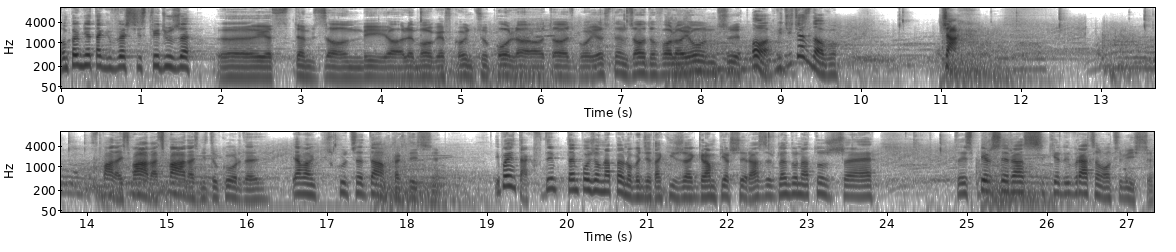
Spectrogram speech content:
On pewnie tak wreszcie stwierdził, że jestem zombie, ale mogę w końcu polatać, bo jestem zadowalający. O, widzicie znowu? Ciach! Spadaj, spadać, spadać mi tu kurde. Ja wam kurczę dam praktycznie. I powiem tak, w tym, ten poziom na pewno będzie taki, że gram pierwszy raz, ze względu na to, że to jest pierwszy raz, kiedy wracam oczywiście.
